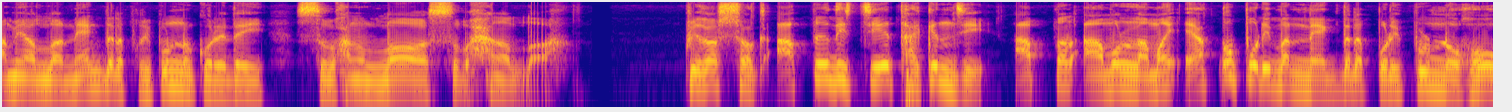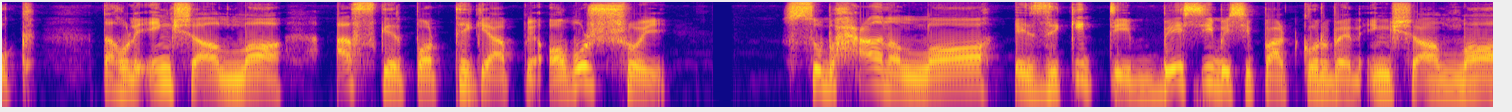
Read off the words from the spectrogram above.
আমি আল্লাহ ন্যাক দ্বারা পরিপূর্ণ করে দেই, সুবহানাল্লাহ সুবহানাল্লাহ। প্রিয় দর্শক, আপনি যদি চেয়ে থাকেন যে আপনার আমল নামায় এত পরিমাণ ন্যাক দ্বারা পরিপূর্ণ হোক, তাহলে ইনশা আল্লাহ আজকের পর থেকে আপনি অবশ্যই সুবহান আল্লাহ এই জিকিরটি বেশি বেশি পাঠ করবেন ইনশা আল্লাহ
